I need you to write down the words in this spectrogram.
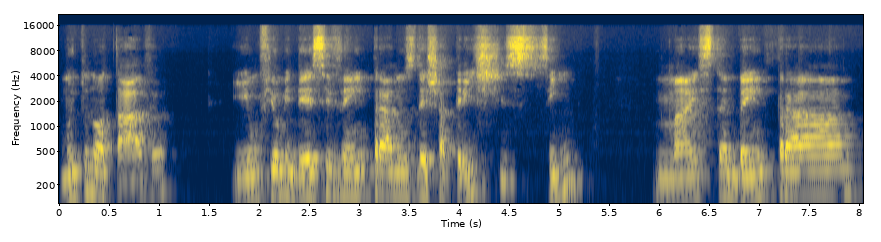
muito notável, e um filme desse vem para nos deixar tristes, sim, mas também para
